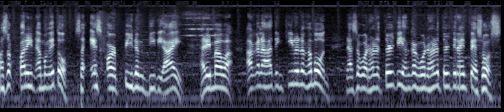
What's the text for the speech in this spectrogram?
pasok pa rin ang mga ito sa SRP ng DTI. Halimbawa, ang kalahating kilo ng hamon nasa 130 hanggang 139 pesos.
